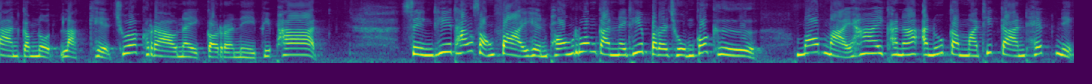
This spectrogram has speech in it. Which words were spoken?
การกำหนดหลักเขตชั่วคราวในกรณีพิพาท สิ่งที่ทั้งสองฝ่ายเห็นพ้องร่วมกันในที่ประชุมก็คือ มอบหมายให้คณะอนุกรรมาธิการเทคนิค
